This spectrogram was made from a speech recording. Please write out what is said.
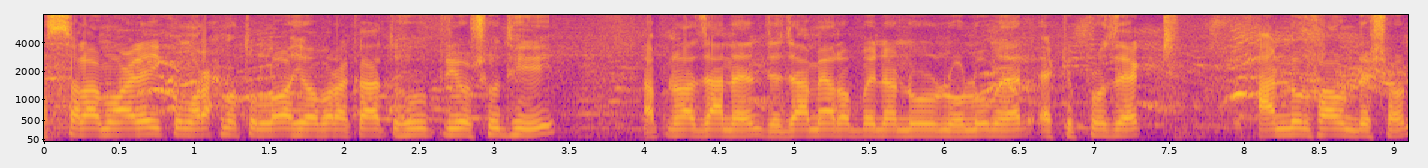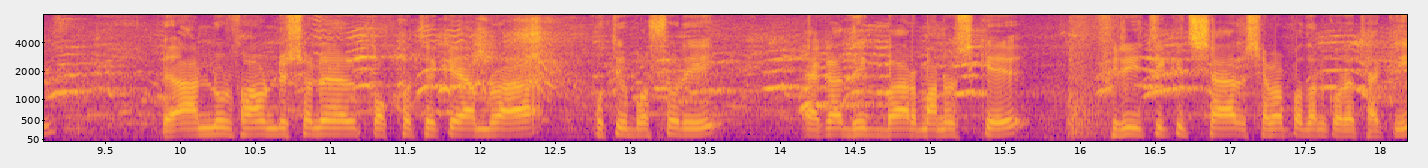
আসসালামু আলাইকুম রহমতুল্লাহ ওবরাকাতহু প্রিয় সুধি, আপনারা জানেন যে জামিয়া রব্বাইনা নুরুল উলুমের একটি প্রজেক্ট, আন্নুর ফাউন্ডেশন। আন্নুর ফাউন্ডেশনের পক্ষ থেকে আমরা প্রতি বছরই একাধিকবার মানুষকে ফ্রি চিকিৎসার সেবা প্রদান করে থাকি।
